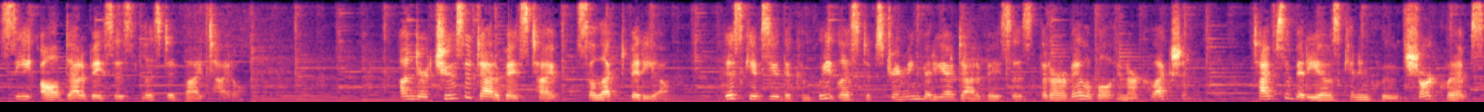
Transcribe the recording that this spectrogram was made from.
See All Databases listed by title. Under Choose a Database Type, select Video. This gives you the complete list of streaming video databases that are available in our collection. Types of videos can include short clips,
